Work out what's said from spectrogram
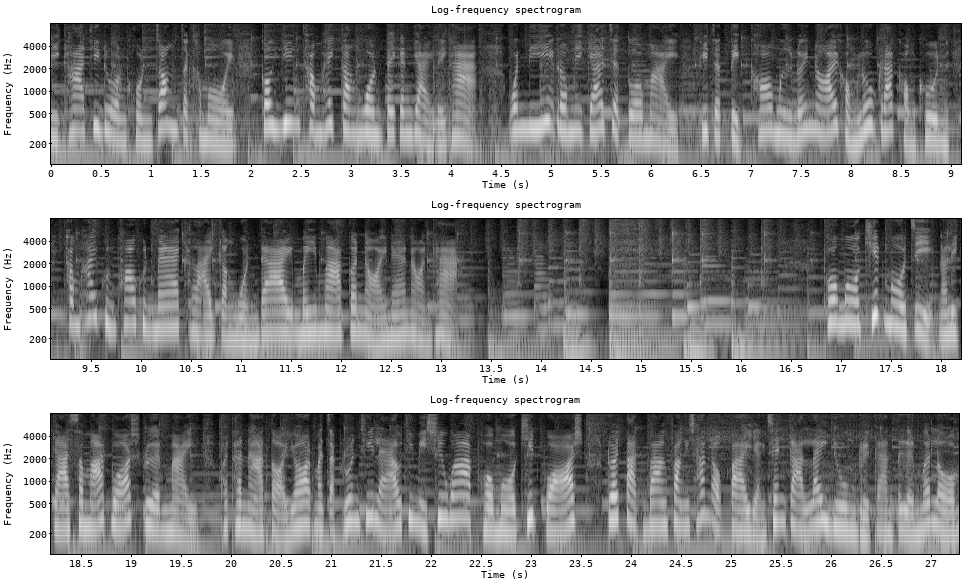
มีค่าที่โดนคนจ้องจะขโมย ก็ยิ่งทำให้กังวลไปกันใหญ่เลยค่ะ วันนี้เรามีแก๊สเจ็ตตัวใหม่ ที่จะติดข้อมือน้อยๆ ของลูกรักของคุณทำให้คุณพ่อคุณแม่คลายกังวลได้ไม่มากก็น้อยแน่นอนค่ะ โพโมคิดโมจินาฬิกาสมาร์ทวอชเรือนใหม่ พัฒนาต่อยอดมาจากรุ่นที่แล้วที่มีชื่อว่าโพโมคิดวอชโดยตัดบางฟังก์ชันออกไป อย่างเช่นการไล่ยุงหรือการเตือนเมื่อล้ม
